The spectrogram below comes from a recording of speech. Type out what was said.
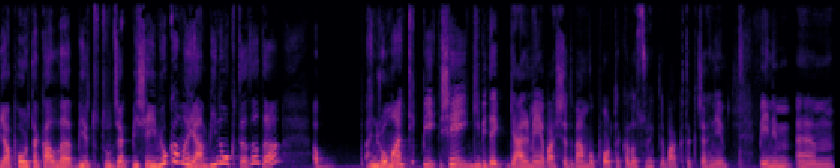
ya portakalla bir tutulacak bir şeyim yok ama yani bir noktada da hani romantik bir şey gibi de gelmeye başladı ben bu portakala sürekli baktıkça hani benim e,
